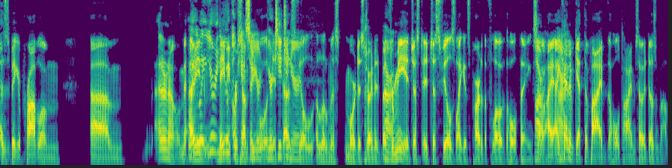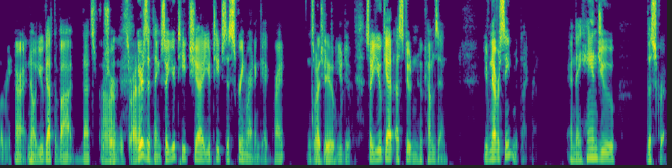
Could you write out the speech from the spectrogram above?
as big a problem um I don't know. I Wait, mean, wait, you're- maybe you're- for okay, some so people you're it does your- feel a little mis- more disjointed, but all for right. me, it just it just feels like it's part of the flow of the whole thing. So right, I, I kind right. of get the vibe the whole time, so it doesn't bother me. all right, no, you got the vibe. That's for Oh, sure. that's right. Here's the thing. So you teach uh, you teach this screenwriting gig, right? That's I what you do. You do. So you get a student who comes in. You've never seen Midnight Run. and they hand you the script.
